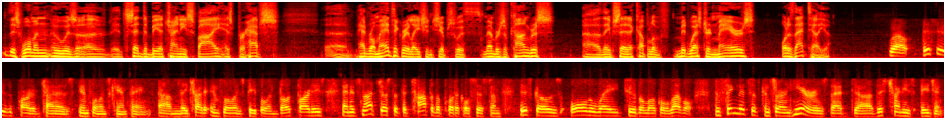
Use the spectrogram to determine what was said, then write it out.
this woman who is uh, it's said to be a Chinese spy has perhaps uh, had romantic relationships with members of Congress. Uh, they've said a couple of Midwestern mayors. What does that tell you? Well, this is a part of China's influence campaign. Um, they try to influence people in both parties, and it's not just at the top of the political system. This goes all the way to the local level. The thing that's of concern here is that uh, this Chinese agent,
